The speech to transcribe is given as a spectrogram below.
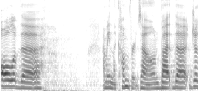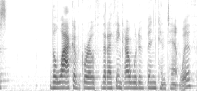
all of the I mean the comfort zone, but the just the lack of growth that I think I would have been content with.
